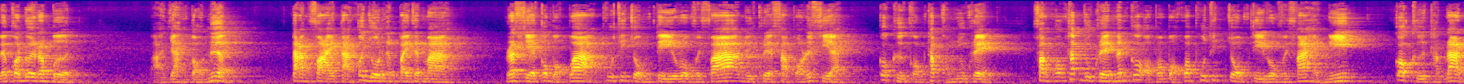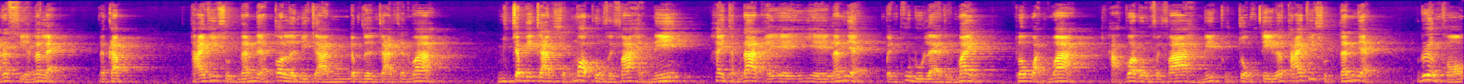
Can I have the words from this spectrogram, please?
แล้วก็ด้วยระเบิดออย่างต่อเนื่อง ต่างฝ่ายต่างก็โยนกันไปกันมา รัสเซียก็บอกว่าผู้ที่โจมตีโรงไฟฟ้านิวเคลียร์ซาปอริเซีย ก็คือกองทัพของยูเครนฝั่งกองทัพยูเครนนั้นก็ออกมาบอกว่าผู้ที่โจมตีโรงไฟฟ้าแห่งนี้ ก็คือทางด้านรัสเซียนั่นแหละนะครับท้ายที่สุดนั้นเนี่ยก็เลยมีการดำเนินการกันว่ามีจะมีการส่งมอบโรงไฟฟ้าแห่งนี้ ให้ทางด้าน IAEA นั้นเนี่ยเป็นผู้ดูแลหรือไม่ เพราะหวั่นว่าหากว่าโรงไฟฟ้าแห่งนี้ถูกโจมตีแล้วท้ายที่สุดนั้นเนี่ยเรื่องของ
